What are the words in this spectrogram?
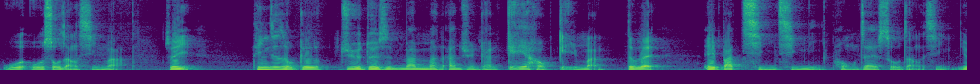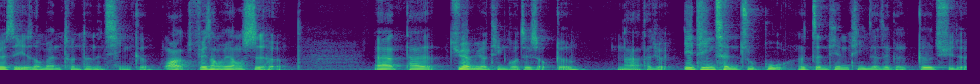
我我手掌心嘛，所以。听这首歌绝对是满满的安全感，给好给满，对不对？诶，把请请你捧在手掌心，又是一首慢吞吞的情歌，哇，非常非常适合。那他居然没有听过这首歌，那他就一听成主顾，那整天听着这个歌曲的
